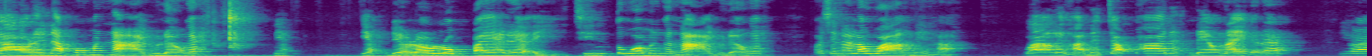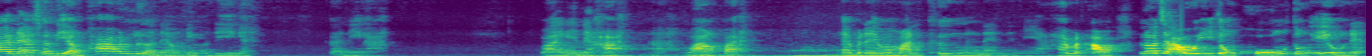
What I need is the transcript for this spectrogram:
กาวเลยนะ เพราะมันหนาอยู่แล้วไงเนี่ยเนี่ยเดี๋ยวเราลบไปอะไรไอชิ้นตัวมันก็หนาอยู่แล้วไงเพราะฉะนั้นเราวางเนี่ยค่ะ วางเลยค่ะเนี่ยจับผ้าเนี่ยแนวไหนก็ได้นี่ว่าแนวเฉลียงผ้ามันเหลือแนวนี้พอดีไงก็นี่ค่ะวางอย่างนี้นะคะอะวางไป ให้มันได้ประมาณครึ่งหนึ่งในเนี้ยให้มันเอา เราจะเอาอีตรงโค้งตรงเอวเนี่ย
